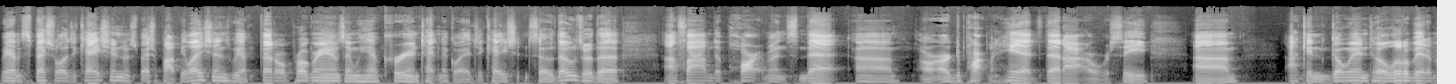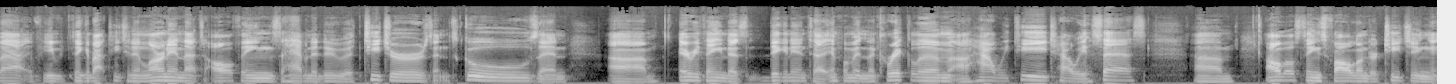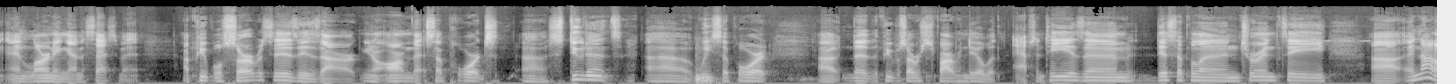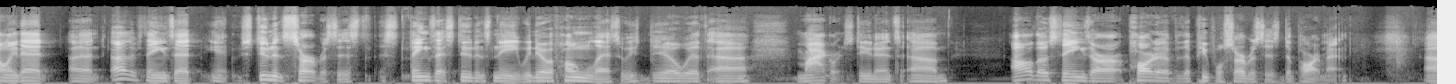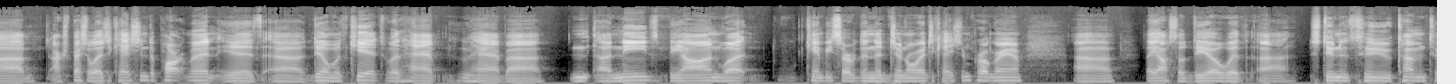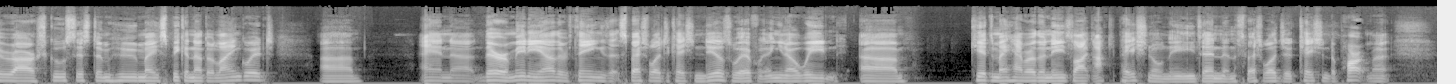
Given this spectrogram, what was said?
We have special education and special populations. We have federal programs, and we have career and technical education. So those are the uh, five departments that uh, are, department heads that I oversee. Um, I can go into a little bit about if you think about teaching and learning, that's all things having to do with teachers and schools and um, everything that's digging into implementing the curriculum, uh, how we teach, how we assess. Um, all those things fall under teaching and learning and assessment. Our pupil services is our you know arm that supports uh, students. Uh, we support uh, the the pupil services department deal with absenteeism, discipline, truancy, uh, and not only that, uh, other things that you know, student services, things that students need. We deal with homeless. We deal with uh, migrant students. Um, all those things are part of the pupil services department. Um, our special education department is uh, dealing with kids with have who have uh, n- uh, needs beyond what can be served in the general education program. Uh, they also deal with uh, students who come to our school system who may speak another language. Um, and there are many other things that special education deals with. You know, we um, kids may have other needs like occupational needs, and the special education department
